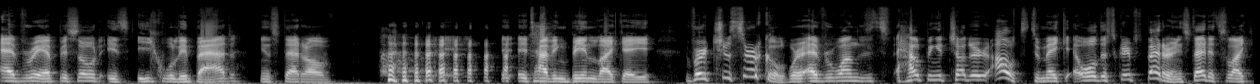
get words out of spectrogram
every episode is equally bad instead of it, it having been like a virtuous circle where everyone is helping each other out to make all the scripts better. Instead, it's like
